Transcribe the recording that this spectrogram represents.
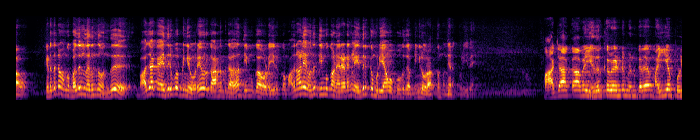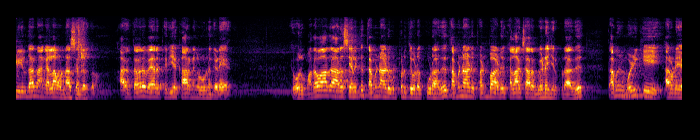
ஆகும். கிட்டத்தட்ட உங்கள் பதிலிருந்து இருந்து வந்து பாஜக எதிர்ப்பு அப்படிங்கிற ஒரே ஒரு காரணத்துக்காக தான் திமுகவோட இருக்கும். அதனாலே வந்து திமுக நிறைய இடங்களை எதிர்க்க முடியாமல் போகுது அப்படிங்கிற ஒரு அர்த்தம் வந்து எனக்கு புரியுது. பாஜகவை எதிர்க்க வேண்டும் என்கிற மைய புள்ளியில் தான் நாங்கள் எல்லாம் ஒன்றா சேர்ந்திருக்கிறோம். அதை தவிர வேறு பெரிய காரணங்கள் ஒன்றும் கிடையாது. ஒரு மதவாத அரசியலுக்கு தமிழ்நாடு உட்படுத்தி விடக்கூடாது. தமிழ்நாடு பண்பாடு கலாச்சாரம் வீணஞ்சிடக்கூடாது. தமிழ் மொழிக்கு அதனுடைய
